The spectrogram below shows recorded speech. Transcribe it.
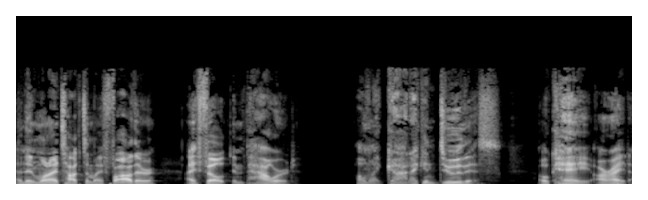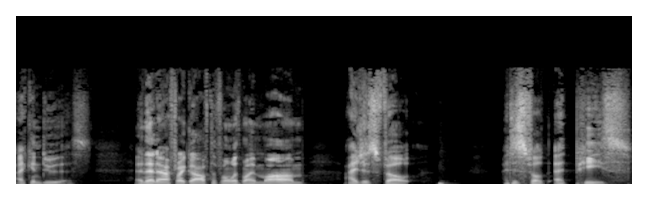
And then when I talked to my father, I felt empowered. Oh my God, I can do this. Okay, all right, I can do this. And then after I got off the phone with my mom, I just felt, I just felt at peace.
